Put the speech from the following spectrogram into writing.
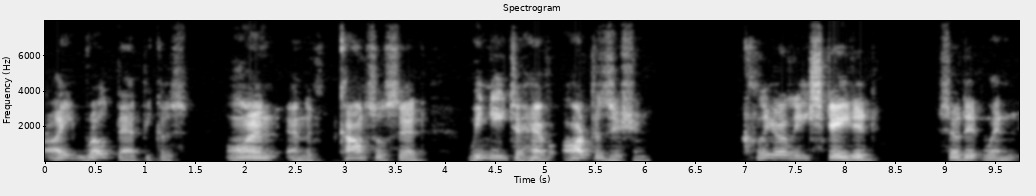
I wrote that because Oren and the council said we need to have our position clearly stated so that when,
